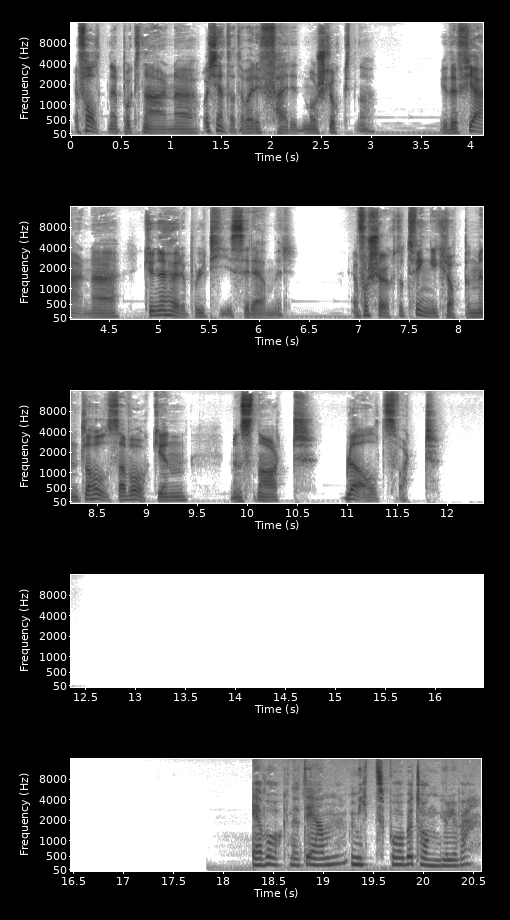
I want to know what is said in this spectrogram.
Jeg falt ned på knærne og kjente at jeg var i ferd med å slukne. I det fjerne kunne jeg høre politisirener. Jeg forsøkte å tvinge kroppen min til å holde seg våken, men snart ble alt svart. Jeg våknet igjen midt på betonggulvet.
